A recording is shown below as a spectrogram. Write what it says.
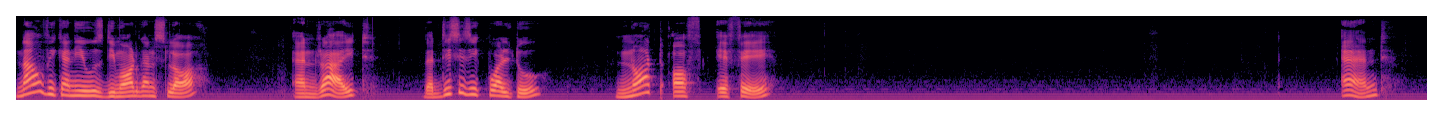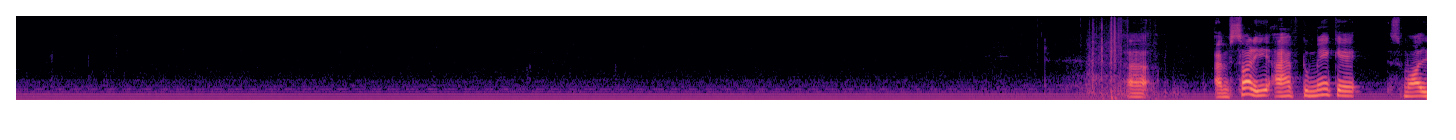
Now, we can use De Morgan's law and write that this is equal to not of f A and uh, I am sorry I have to make a small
